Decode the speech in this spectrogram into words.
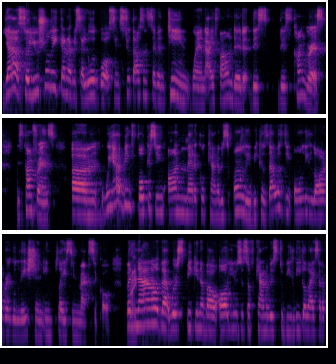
Yeah, so usually Cannabis Salud, well, since 2017, when I founded this, this Congress, this conference, um, we have been focusing on medical cannabis only because that was the only law and regulation in place in Mexico. But right. now that we're speaking about all uses of cannabis to be legalized at a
